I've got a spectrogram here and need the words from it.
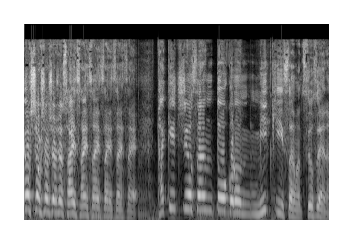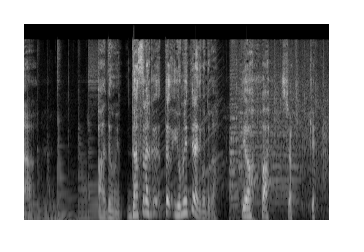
よしよしよしよし、さいさいさいさいさいさい。竹千代さんとこのミッキーさんは強そうやな。あ、でも、脱落読めてないってことか。よし、オッケー。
